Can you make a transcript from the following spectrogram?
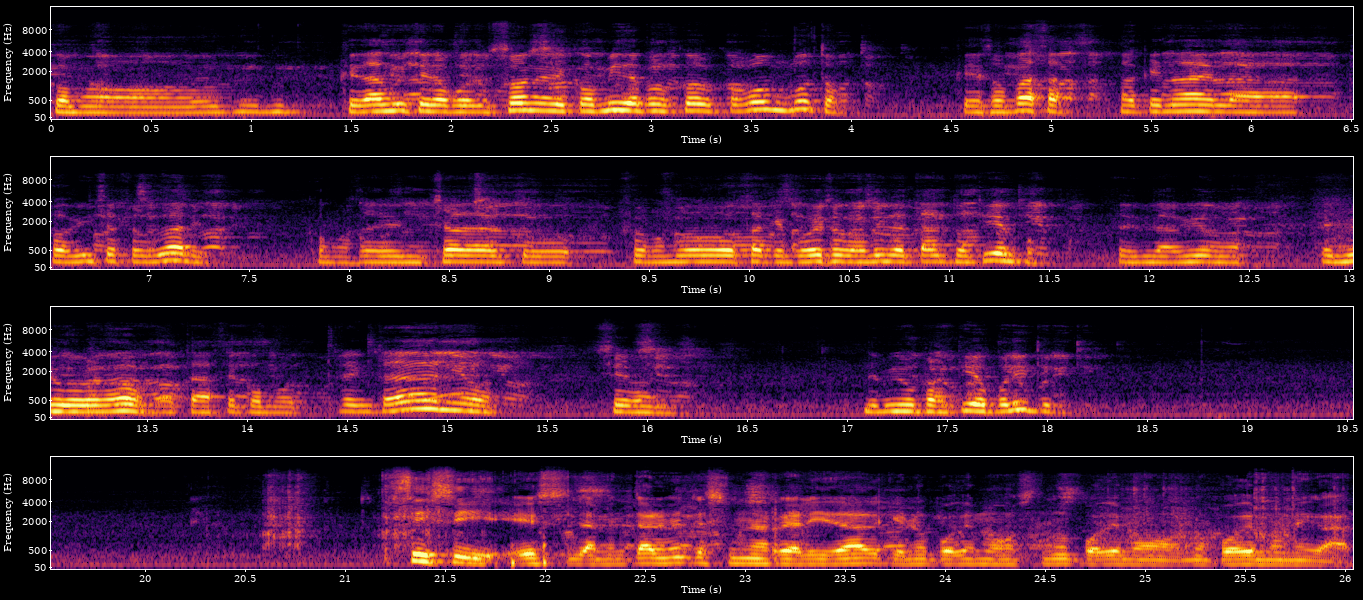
Como que dan los bolsones de comida por, por, un voto, que eso pasa más que nada en las provincias feudales, como en Chaco, Formosa, que por eso camina tanto tiempo, el, el mismo gobernador, hasta hace como 30 años llevan del mismo partido político. Sí, sí, es lamentablemente es una realidad que no podemos, no podemos, no podemos negar.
